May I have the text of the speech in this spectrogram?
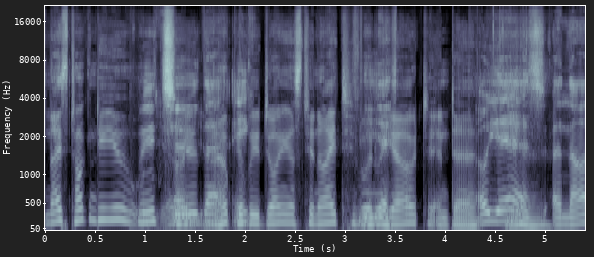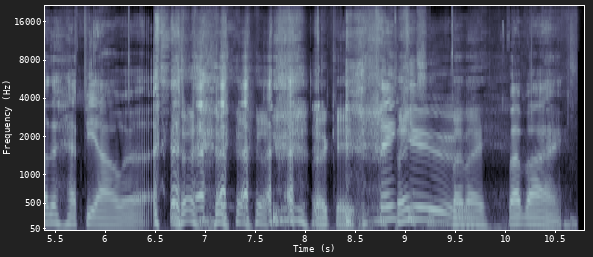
nice talking to you. Me too, Uh, I hope you'll be joining us tonight when Yes. we go out. And uh, Oh yes, another happy hour. okay. Thank Thanks. you. Bye bye. Bye bye.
